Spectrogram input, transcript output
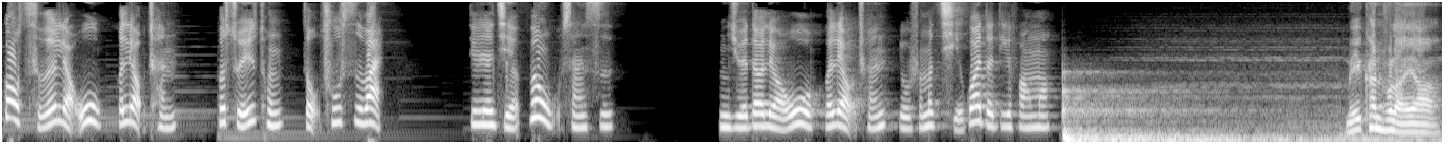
告辞了了悟和了尘，和随从走出寺外。狄仁杰问武三思：“你觉得了悟和了尘有什么奇怪的地方吗？”没看出来呀，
